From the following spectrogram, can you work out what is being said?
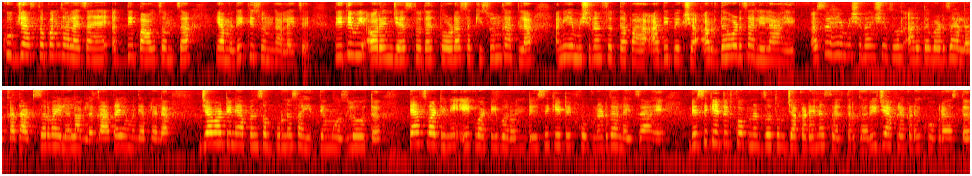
खूप जास्त पण घालायचा नाही अगदी पाव चमचा यामध्ये किसून घालायचा आहे. तिथे मी ऑरेंजेस सुद्धा थोडासा किसून घातला आणि हे मिश्रण सुद्धा पहा आधीपेक्षा अर्धवट झालेलं आहे. असं हे मिश्रण शिजून अर्धवड झालं का दाटसर व्हायला लागलं का आता यामध्ये आपल्याला ज्या वाटीने आपण संपूर्ण साहित्य मोजलं होतं त्याच वाटीने एक वाटी भरून डेसिकेटेड कोकोनट घालायचं आहे. डेसिकेटेड कोकोनट जर तुमच्याकडे नसेल तर घरी जे आपल्याकडे खोबरं असतं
